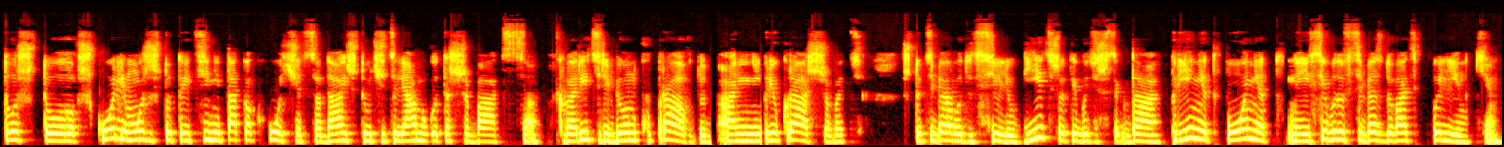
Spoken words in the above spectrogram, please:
то, что в школе может что-то идти не так, как хочется, да, и что учителя могут ошибаться. Говорить ребенку правду, а не приукрашивать что тебя будут все любить, что ты будешь всегда принят, понят, и все будут с тебя сдувать пылинки.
